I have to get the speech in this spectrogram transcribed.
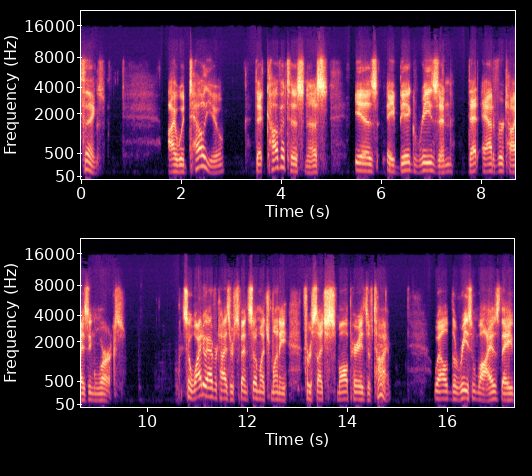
things. I would tell you that covetousness is a big reason that advertising works so, why do advertisers spend so much money for such small periods of time? Well, the reason why is they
